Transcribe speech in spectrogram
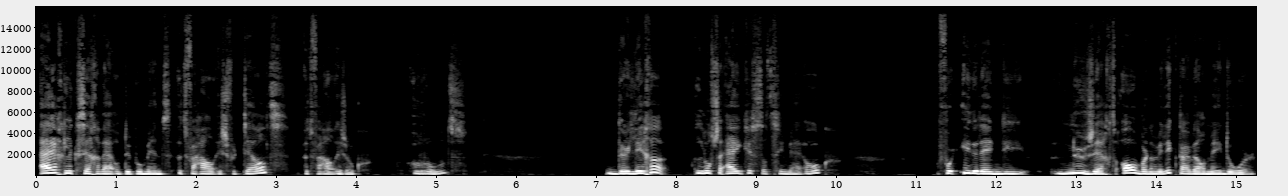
eigenlijk zeggen wij op dit moment: het verhaal is verteld. Het verhaal is ook rond. Er liggen losse eindjes, dat zien wij ook. Voor iedereen die nu zegt: Oh, maar dan wil ik daar wel mee door.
